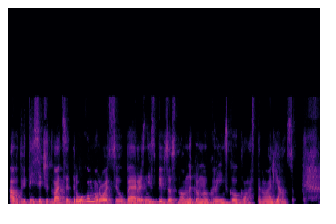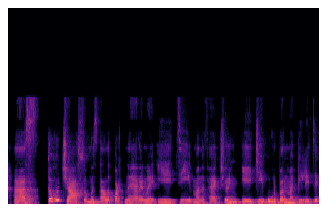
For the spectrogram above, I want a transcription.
а в 2022 році, у березні, співзасновниками українського кластеру альянсу. А з того часу ми стали партнерами ET Manufacturing, ET Urban Mobility,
